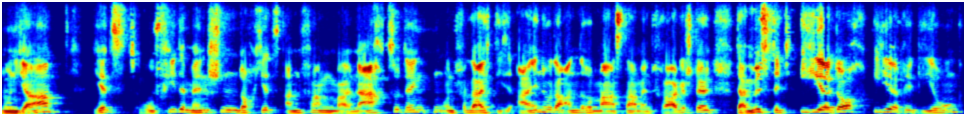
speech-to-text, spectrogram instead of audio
nun ja, jetzt, wo viele Menschen doch jetzt anfangen, mal nachzudenken und vielleicht die eine oder andere Maßnahme in Frage stellen, da müsstet ihr doch, ihr Regierung,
